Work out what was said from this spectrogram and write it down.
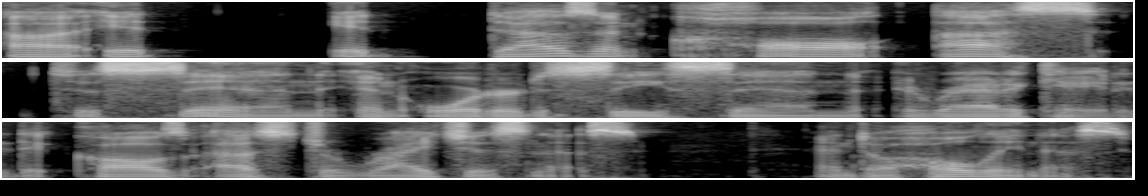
uh, it it doesn't call us to sin in order to see sin eradicated. It calls us to righteousness and to holiness.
